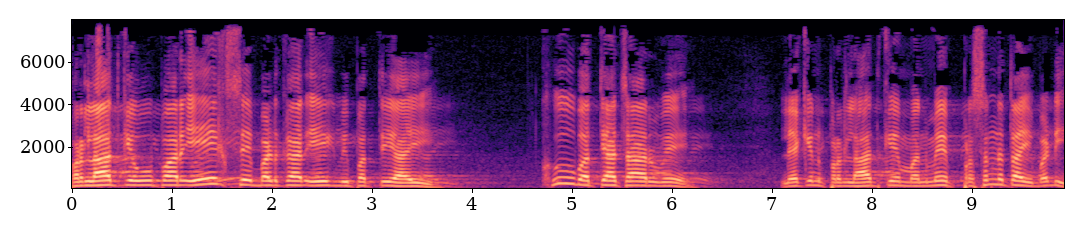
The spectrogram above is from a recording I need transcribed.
प्रहलाद के ऊपर एक से बढ़कर एक विपत्ति आई। खूब अत्याचार हुए, लेकिन प्रहलाद के मन में प्रसन्नता ही बढ़ी।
